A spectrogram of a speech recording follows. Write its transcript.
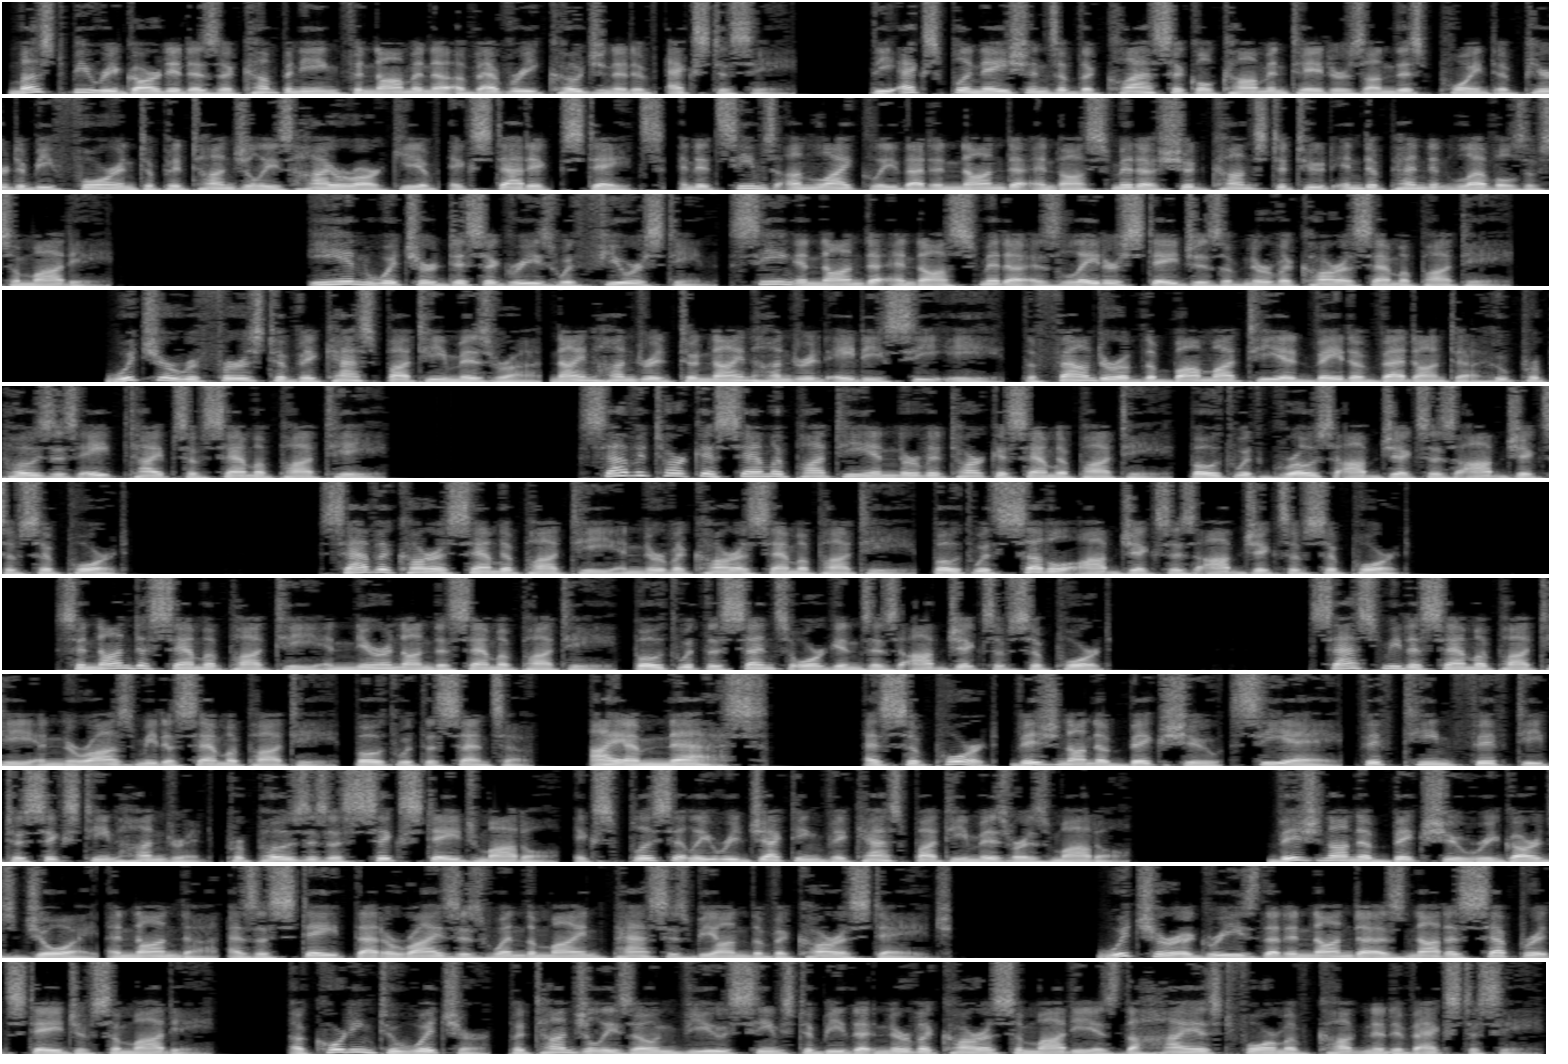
must be regarded as accompanying phenomena of every cognitive ecstasy. The explanations of the classical commentators on this point appear to be foreign to Patanjali's hierarchy of ecstatic states, and it seems unlikely that Ananda and Asmita should constitute independent levels of samadhi. Ian Whicher disagrees with Feuerstein, seeing Ananda and Asmita as later stages of Nirvikara Samapatti. Whicher refers to Vikaspati Misra 900 CE, the founder of the Bhamati Advaita Vedanta who proposes eight types of Samapatti. Savitarka Samapatti and Nirvitarka Samapatti, both with gross objects as objects of support. Savikara Samapatti and Nirvikara Samapatti, both with subtle objects as objects of support. Sananda Samapatti and Nirananda Samapatti, both with the sense organs as objects of support Sasmita Samapatti and Nirasmita Samapatti, both with the sense of I am-ness as support, Vijnana Bhikshu ca. 1550 proposes a six-stage model, explicitly rejecting Vikaspati Misra's model. Vijnana Bhikshu regards joy ananda as a state that arises when the mind passes beyond the vikara stage. Whicher agrees that Ananda is not a separate stage of samadhi. According to Whicher, Patanjali's own view seems to be that nirvikara samadhi is the highest form of cognitive ecstasy.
